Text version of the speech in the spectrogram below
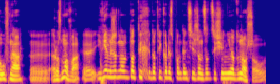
poufna e, rozmowa e, i wiem, że no do, tych, do tej korespondencji rządzący się nie odnoszą,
